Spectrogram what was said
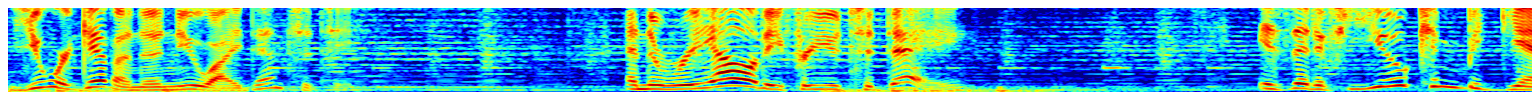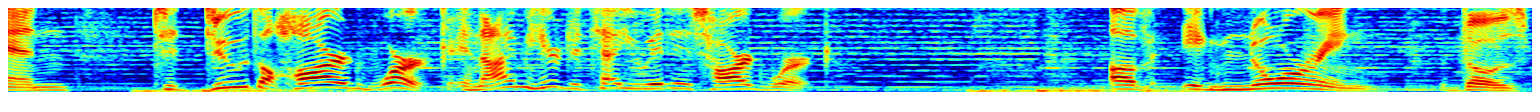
You were given a new identity. And the reality for you today is that if you can begin to do the hard work, and I'm here to tell you it is hard work, of ignoring those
